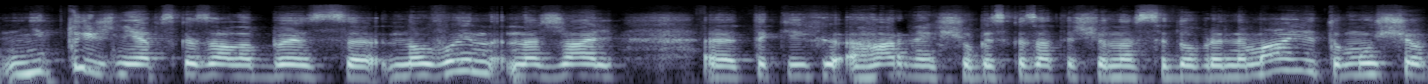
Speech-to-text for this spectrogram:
ні тижня, я б сказала, без новин. На жаль, е, таких гарних, щоб сказати, що у нас все добре немає, тому що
